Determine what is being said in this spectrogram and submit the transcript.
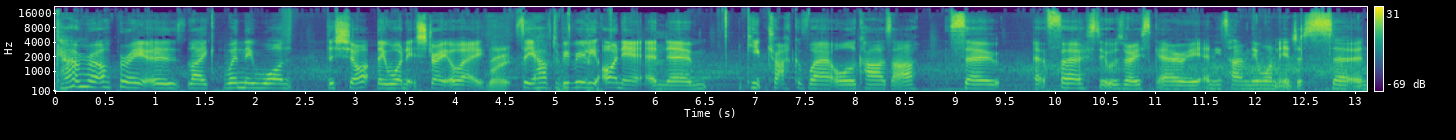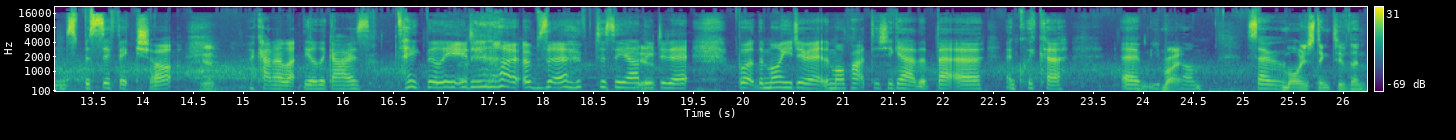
camera operators like when they want the shot, they want it straight away. Right. So you have to be really on it and um, keep track of where all the cars are. So at first it was very scary. Anytime they wanted a certain specific shot, Yeah. I kind of let the other guys take the lead and I observed to see how Yeah. they did it. But the more you do it, the more practice you get, the better and quicker um, you Right. become. So More instinctive then.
